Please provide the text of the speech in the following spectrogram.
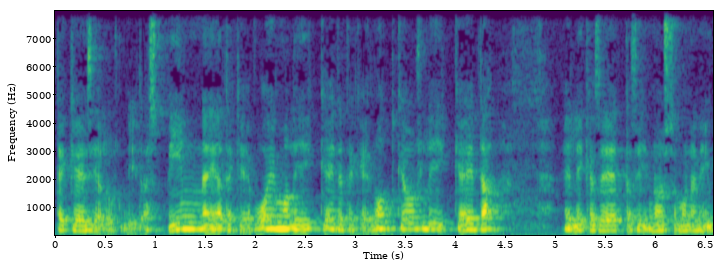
tekee siellä niitä spinnejä, tekee voimaliikkeitä, tekee notkeusliikkeitä. Eli se, että siinä olisi semmoinen niin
